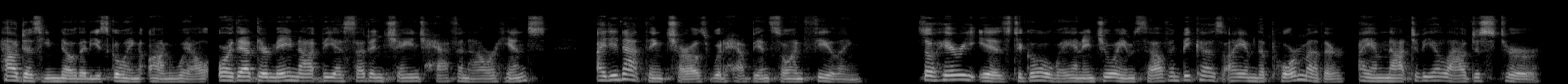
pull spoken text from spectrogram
How does he know that he is going on well, or that there may not be a sudden change half an hour hence? I did not think Charles would have been so unfeeling. So here he is to go away and enjoy himself, and because I am the poor mother I am not to be allowed to stir.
